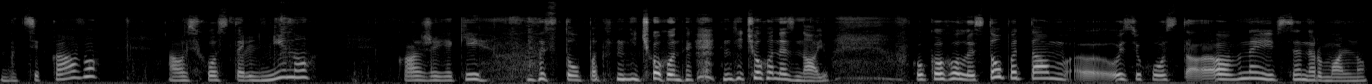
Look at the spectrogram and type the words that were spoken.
не цікаво. А ось хостель Ніно каже, який листопад, нічого не, нічого не знаю. У кого листопад там е, ось у хоста, а в неї все нормально.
